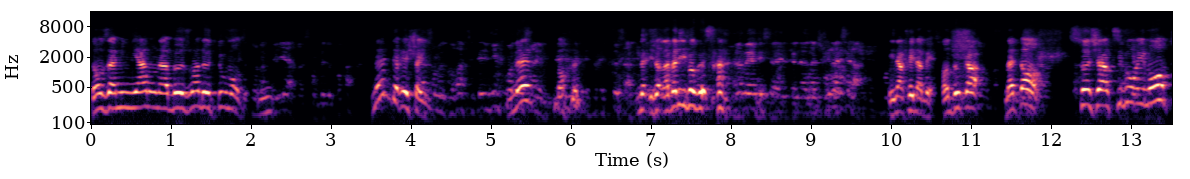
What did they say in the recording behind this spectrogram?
Dans un minyan, on a besoin de tout le monde. Même des Réchaïm. Même. Bon. J'en ai pas dit faut que ça. Il n'a rien à En tout cas, maintenant, ce cher Tzibour, il monte.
